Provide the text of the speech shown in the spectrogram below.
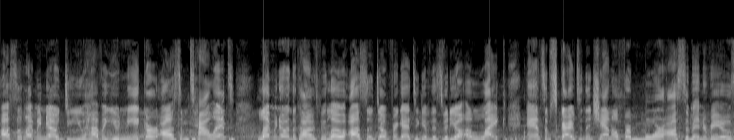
Also, let me know do you have a unique or awesome talent? Let me know in the comments below. Also, don't forget to give this video a like and subscribe to the channel for more awesome interviews.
